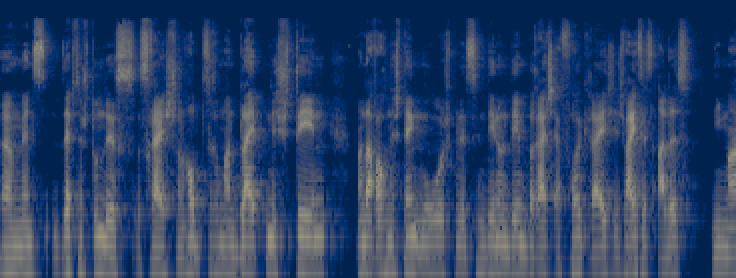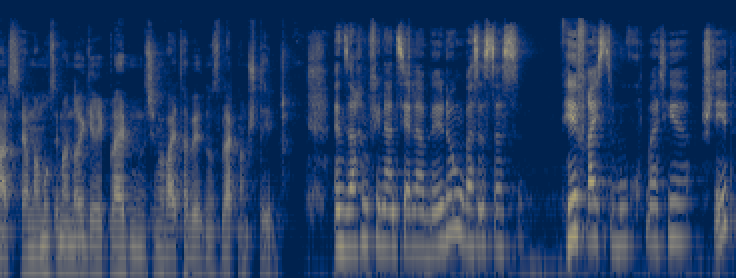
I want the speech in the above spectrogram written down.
ähm, wenn es selbst eine Stunde ist, es reicht schon. Hauptsache, man bleibt nicht stehen. Man darf auch nicht denken, oh, ich bin jetzt in dem und dem Bereich erfolgreich. Ich weiß jetzt alles. Niemals. Ja, man muss immer neugierig bleiben und sich immer weiterbilden, sonst bleibt man stehen. In Sachen finanzieller Bildung, was ist das hilfreichste Buch, was hier steht?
